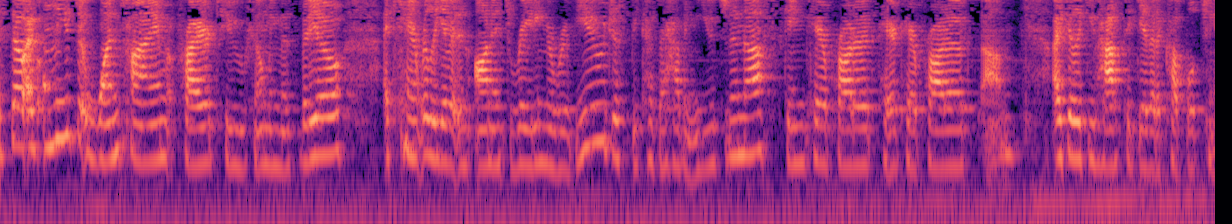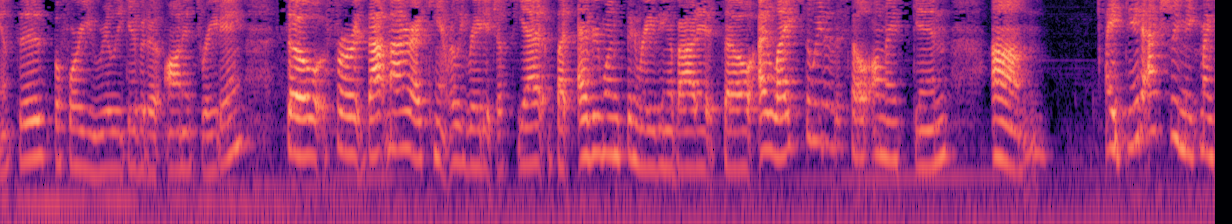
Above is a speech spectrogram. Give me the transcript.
So I've only used it one time prior to filming this video. I can't really give it an honest rating or review just because I haven't used it enough. Skincare products, hair care products, um, I feel like you have to give it a couple chances before you really give it an honest rating. So for that matter, I can't really rate it just yet, but everyone's been raving about it. So I liked the way that it felt on my skin. Um, it did actually make my,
